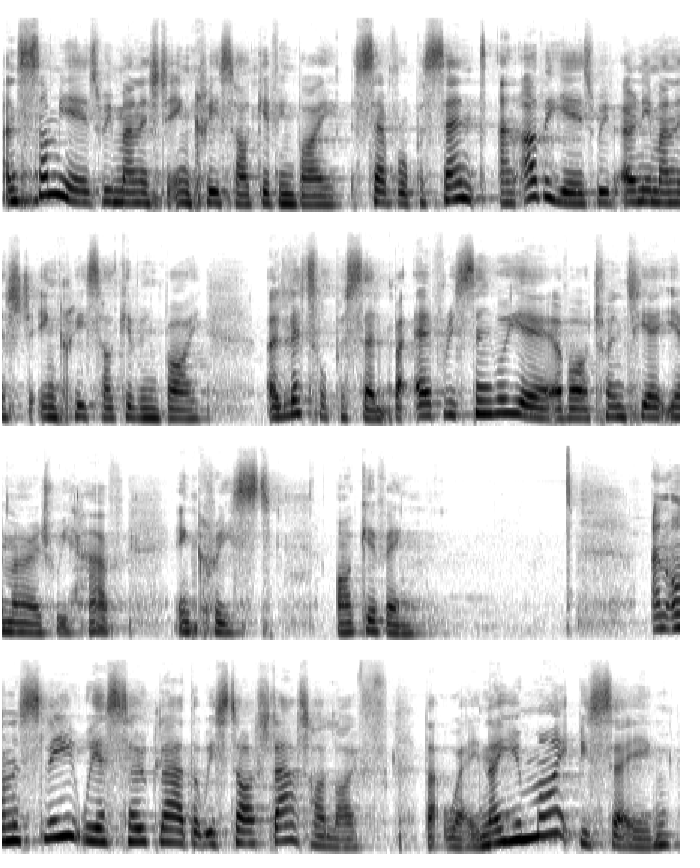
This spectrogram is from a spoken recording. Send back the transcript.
And some years we managed to increase our giving by several percent, and other years we've only managed to increase our giving by a little percent. But every single year of our 28 year marriage, we have increased our giving. And honestly, we are so glad that we started out our life that way. Now, you might be saying,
